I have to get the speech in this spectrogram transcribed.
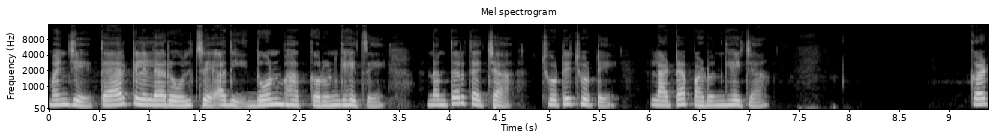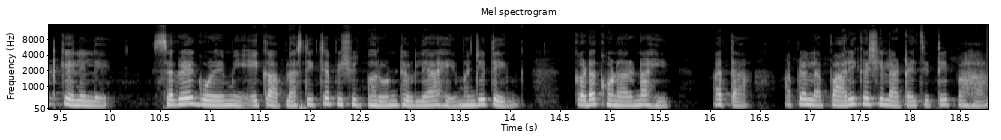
म्हणजे तयार केलेल्या रोलचे आधी दोन भाग करून घ्यायचे. नंतर त्याच्या छोटे छोटे लाट्या पाडून घ्यायच्या. कट केलेले सगळे गोळे मी एका प्लास्टिकच्या पिशवीत भरून ठेवले आहे. म्हणजे ते कडक होणार नाहीत. आता आपल्याला पारी कशी लाटायची ते पहा.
